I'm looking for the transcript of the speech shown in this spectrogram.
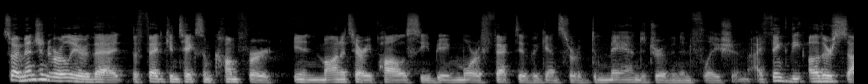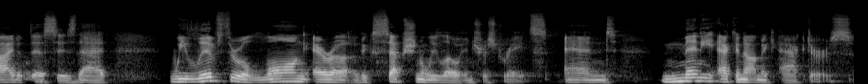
So I mentioned earlier that the Fed can take some comfort in monetary policy being more effective against sort of demand driven inflation. I think the other side of this is that we lived through a long era of exceptionally low interest rates and many economic actors,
